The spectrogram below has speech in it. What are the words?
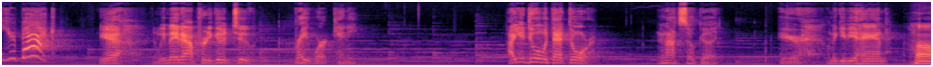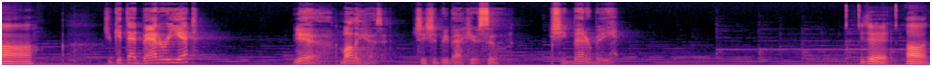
You're back! Yeah, and we made out pretty good too. Great work, Kenny. How you doing with that door? Not so good. Here, let me give you a hand. 하. Did you get that battery yet? Yeah, Molly has it. She should be back here soon. She'd better be. 이제 어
